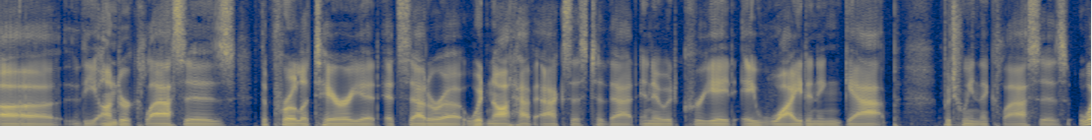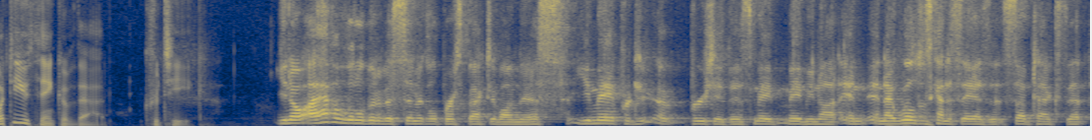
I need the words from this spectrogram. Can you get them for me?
uh, the underclasses, the proletariat, etc., would not have access to that, and it would create a widening gap between the classes. What do you think of that critique? You know, I have a little bit of a cynical perspective on this. You may appreciate this, may, maybe not. And, and I will just kind of say as a subtext that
